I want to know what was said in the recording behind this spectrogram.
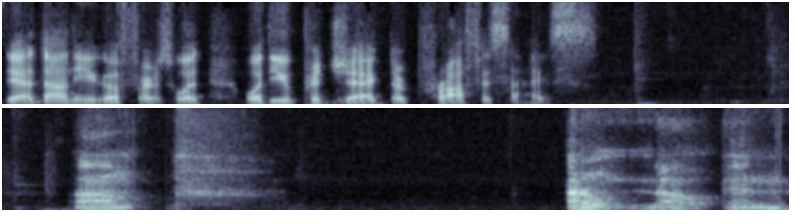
yeah, Donnie, you go first. What what do you project or prophesize? Um, I don't know, and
